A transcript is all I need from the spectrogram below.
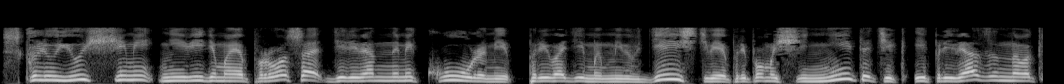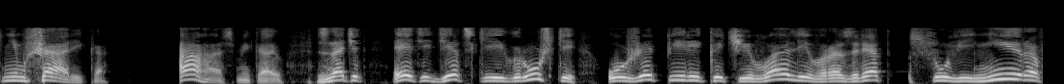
с клюющими невидимая проса деревянными курами, приводимыми в действие при помощи ниточек и привязанного к ним шарика. Ага, смекаю. Значит, эти детские игрушки уже перекочевали в разряд сувениров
